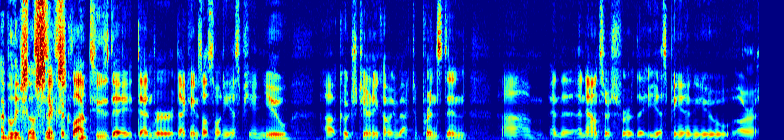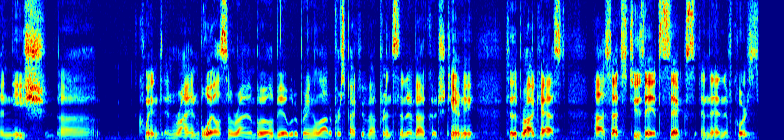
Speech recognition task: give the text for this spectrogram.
I believe so. Six, six o'clock. Tuesday, Denver. That game's also on ESPNU. Uh, Coach Tierney coming back to Princeton, um, and the announcers for the ESPNU are Anish uh, Quint and Ryan Boyle. So Ryan Boyle will be able to bring a lot of perspective about Princeton and about Coach Tierney to the broadcast. Uh, so that's Tuesday at six, and then of course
